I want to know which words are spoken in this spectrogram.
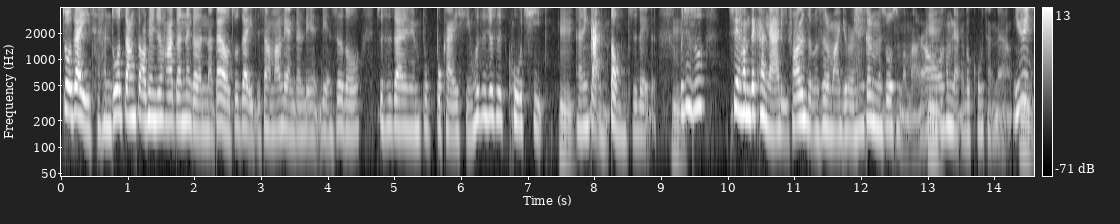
坐在椅子，很多张照片就是他跟那个纳达尔坐在椅子上，然后两个脸脸色都就是在那边不不开心，或者就是哭泣，嗯，很感动之类的。嗯、我就说。所以他们在看哪里发生什么事了吗？有人跟他们说什么吗？然后他们两个都哭成那样。因为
